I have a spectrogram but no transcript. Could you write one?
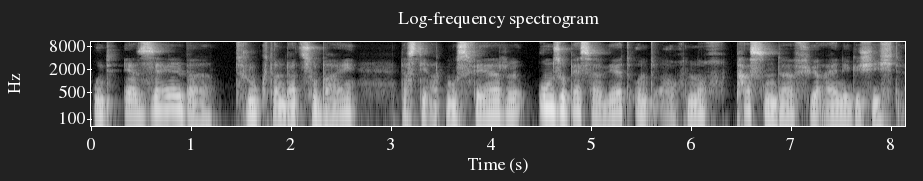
Und er selber trug dann dazu bei, dass die Atmosphäre umso besser wird und auch noch passender für eine Geschichte.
